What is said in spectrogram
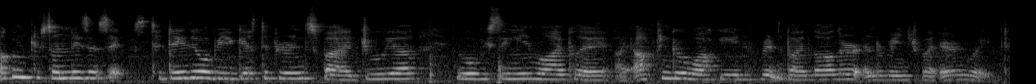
Welcome to Sundays at 6. Today there will be a guest appearance by Jewelia, who will be singing while I play I Often Go Walking, written by Lawler and arranged by Aaron Waite.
